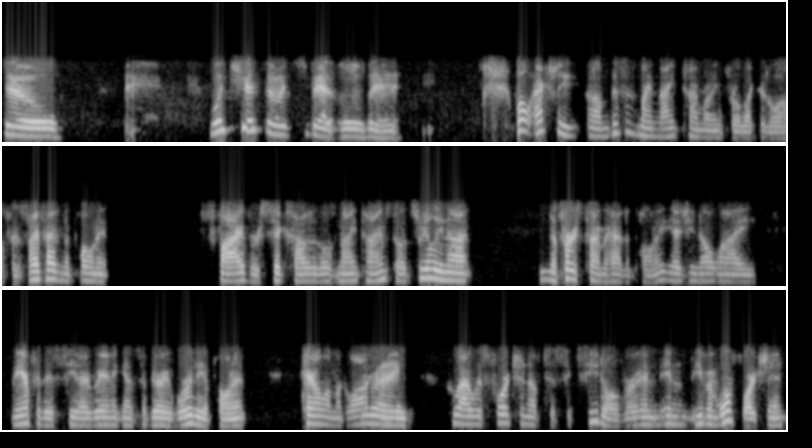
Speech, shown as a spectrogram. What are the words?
So, what's your thoughts about all that? Well, actually, um, this is my ninth time running for elected office. I've had an opponent five or six out of those nine times. So it's really not the first time I had an opponent. As you know, when I ran for this seat, I ran against a very worthy opponent, Carolyn McLaughlin, Right. who I was fortunate enough to succeed over, and, and even more fortunate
